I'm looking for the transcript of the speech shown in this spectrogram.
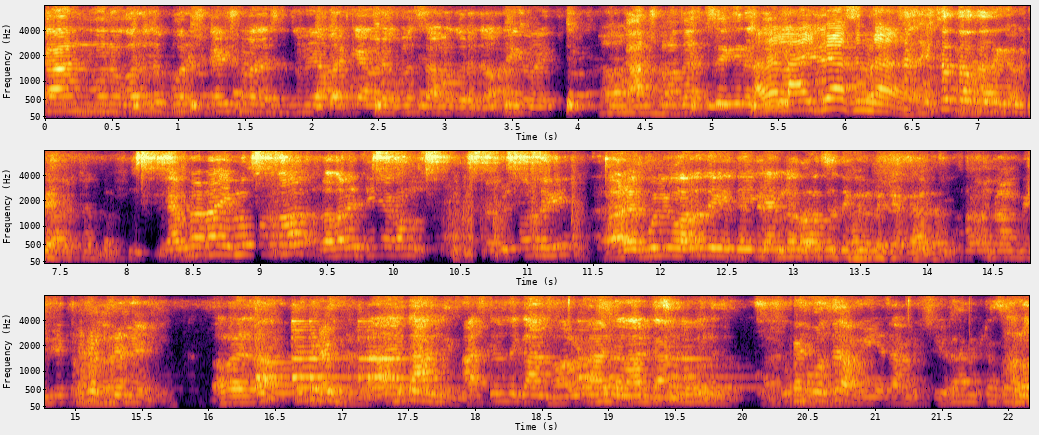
গান মনে করো যে পরিষ্কারই শোনা যাচ্ছে তুমি আবার ক্যামেরা গুলো চালু করে দাও দেখি ভাই গান শোনা যাচ্ছে কিনা আরে লাইফে আছেন না। এটা দেখি ক্যামেরাটা ইমুক করো দাদা ভাই দিকে এখন গুলি করো দেখি আরে গুলি মারো দেখি দেখি ক্যামেরা দেখি ওটা ক্যামেরা ভালো না না, গান আজকে যদি গান ভালো না হয় তাহলে আর গান হবে আমি এটা আমি ভালো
